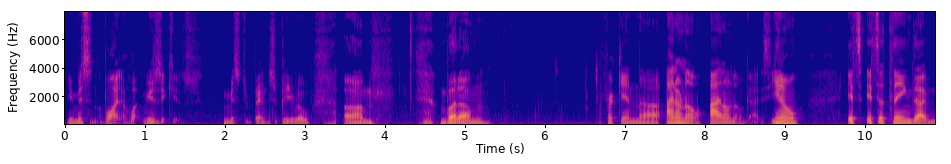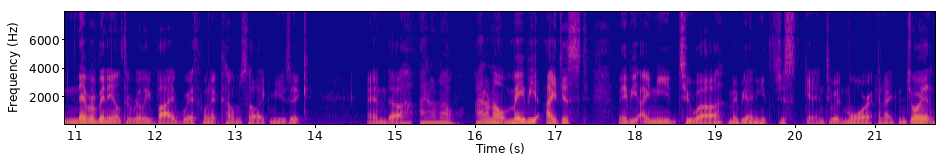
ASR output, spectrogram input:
You're missing the point of what music is, Mr. Ben Shapiro. Um, but um, freaking, uh, I don't know, I don't know, guys. You know, it's it's a thing that I've never been able to really vibe with when it comes to like music, and uh, I don't know. I don't know. Maybe I just maybe I need to uh maybe I need to just get into it more and I'd enjoy it.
